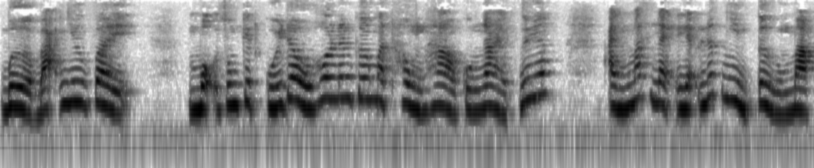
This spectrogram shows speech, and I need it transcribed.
Bừa bãi như vậy Mộ Dung Kiệt cúi đầu hôn lên gương mặt hồng hào của ngài tuyết. Ánh mắt lạnh lẽo lướt nhìn tử mặc.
